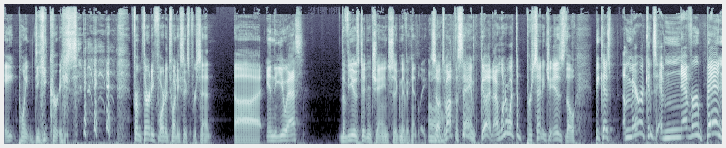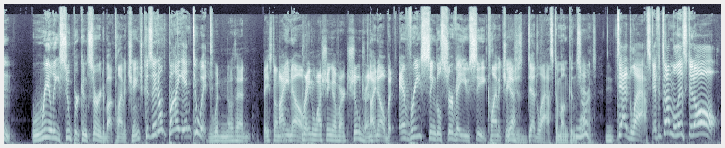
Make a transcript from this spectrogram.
eight-point decrease from 34 to 26 percent. Uh, in the U.S., the views didn't change significantly, so Oh. it's about the same. Good. I wonder what the percentage is though, because Americans have never been really super concerned about climate change because they don't buy into it. You wouldn't know that based on the I know. brainwashing of our children. I know, but every single survey you see, climate change Yeah. is dead last among concerns. Dead last, if it's on the list at all.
